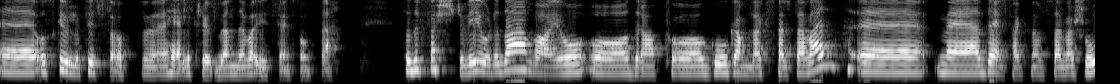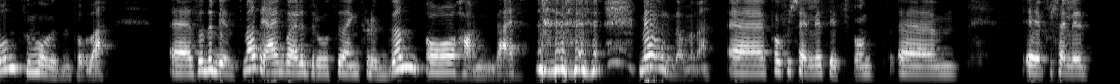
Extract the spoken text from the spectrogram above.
og skulle pusse opp hele klubben. Det var utgangspunktet. Så det første vi gjorde da, var jo å dra på god gammeldags feltarbeid med deltakende observasjon som hovedmetode. Så det begynte med at jeg bare dro til den klubben og hang der med ungdommene på forskjellige tidspunkt. Forskjellige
